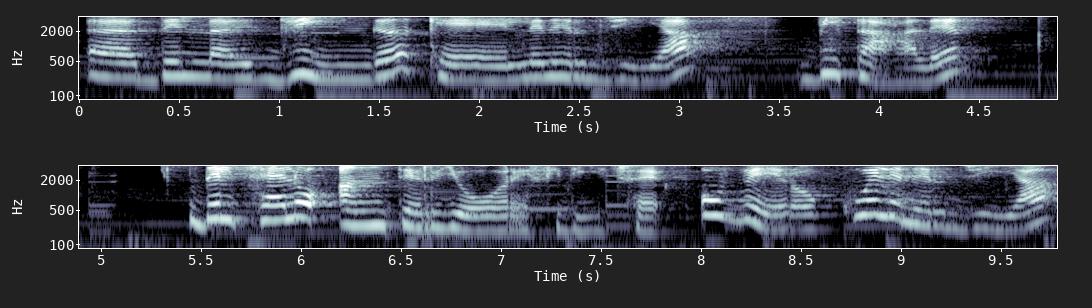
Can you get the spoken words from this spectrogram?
eh, del Jing, che è l'energia vitale del cielo anteriore, si dice, ovvero quell'energia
